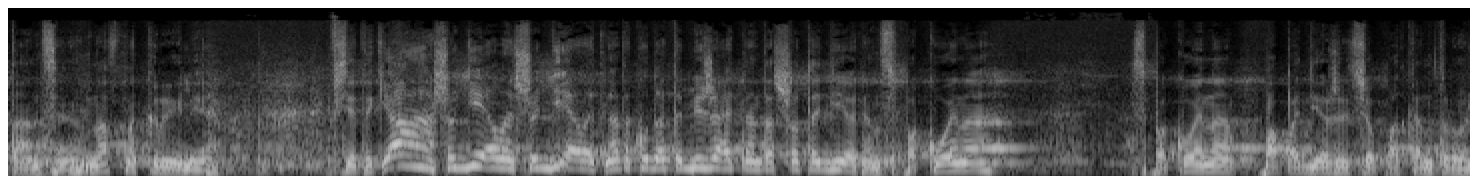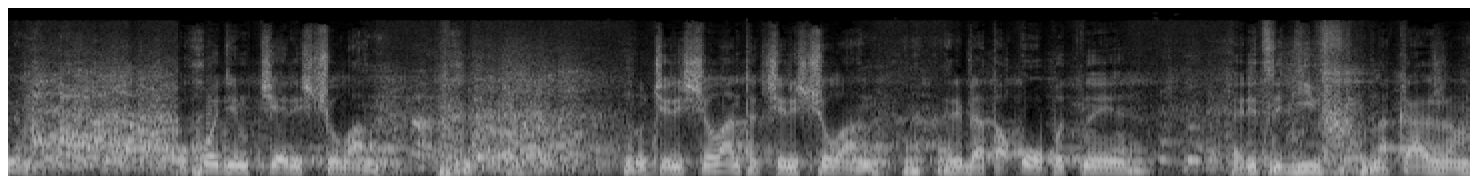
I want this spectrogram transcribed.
танцы. Нас накрыли. Все такие, а, что делать, что делать? Надо куда-то бежать, надо что-то делать. Он спокойно, спокойно, папа держит все под контролем уходим через чулан. Ну, через чулан, так через чулан. Ребята опытные, рецидив накажем.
